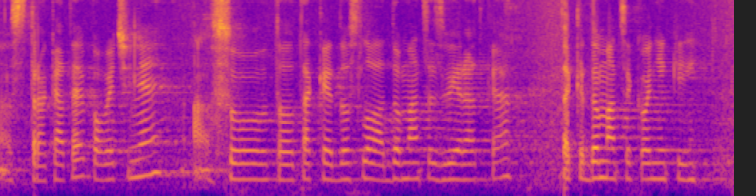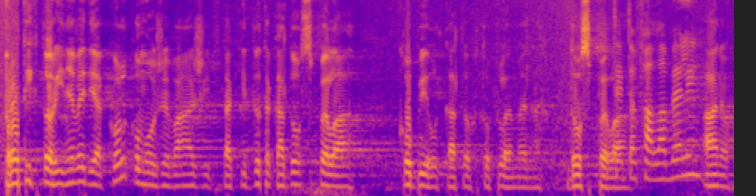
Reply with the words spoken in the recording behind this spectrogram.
A strakaté po väčšine a sú to také doslova domáce zvieratka, také domáce koníky. Pre tých, ktorí nevedia, koľko môže vážiť taký, taká dospelá kobylka tohto plemena. Dospelá. Tieto falabely? Áno.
